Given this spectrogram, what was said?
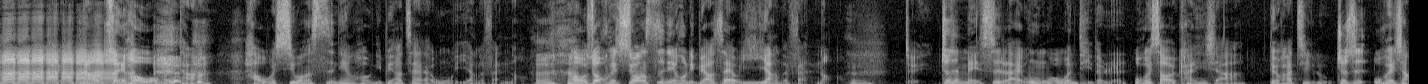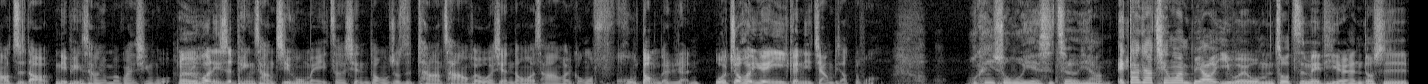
然后最后我回他：好，我希望四年后你不要再来问我一样的烦恼。哦，我说会希望四年后你不要再有一样的烦恼。对，就是每次来问我问题的人，我会稍微看一下。对话记录就是我会想要知道你平常有没有关心我。嗯、如果你是平常几乎每一则线动，就是常常常回我线动或常常会跟我互动的人，我就会愿意跟你讲比较多。我跟你说，我也是这样。哎，大家千万不要以为我们做自媒体的人都是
